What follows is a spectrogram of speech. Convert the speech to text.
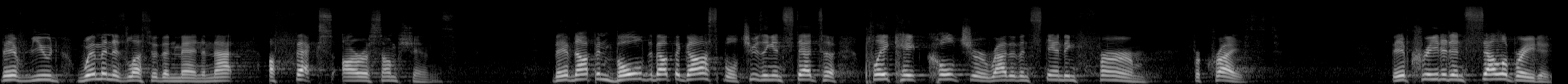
They have viewed women as lesser than men, and that affects our assumptions. They have not been bold about the gospel, choosing instead to placate culture rather than standing firm for Christ. They have created and celebrated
